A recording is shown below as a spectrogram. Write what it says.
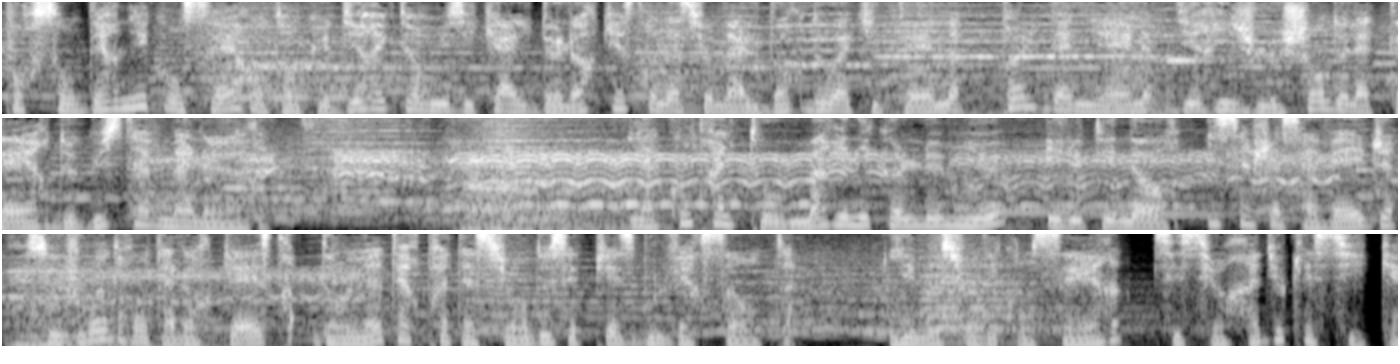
Pour son dernier concert en tant que directeur musical de l'Orchestre national Bordeaux-Aquitaine, Paul Daniel dirige Le Chant de la Terre de Gustave Mahler. La contralto Marie-Nicole Lemieux et le ténor Issacha Savage se joindront à l'orchestre dans l'interprétation de cette pièce bouleversante. L'émotion des concerts, c'est sur Radio Classique.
